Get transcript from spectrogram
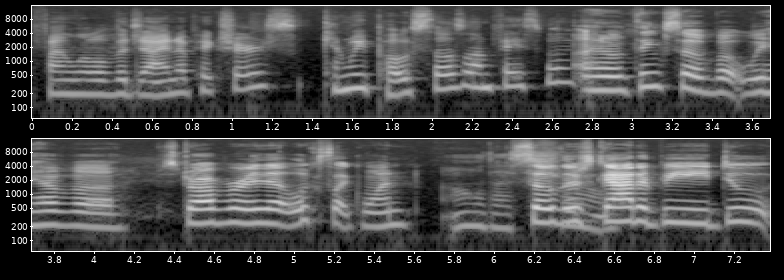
find little vagina pictures. Can we post those on Facebook? I don't think so, but we have a strawberry that looks like one. Oh, that's So There's got to be do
